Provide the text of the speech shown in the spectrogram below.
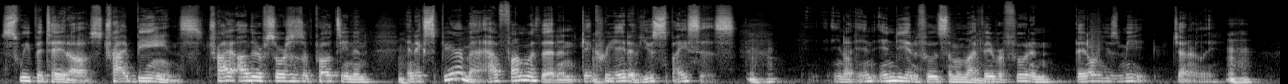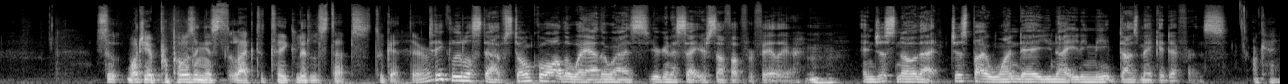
sweet potatoes, try beans, try other sources of protein and, mm-hmm. and experiment. Have fun with it and get mm-hmm. creative. Use spices. Mm-hmm. You know, in Indian food, some of my favorite food, and they don't use meat generally. So what you're proposing is like to take little steps to get there. Take little steps. Don't go all the way, otherwise, you're going to set yourself up for failure. And just know that just by one day you not eating meat does make a difference. okay.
